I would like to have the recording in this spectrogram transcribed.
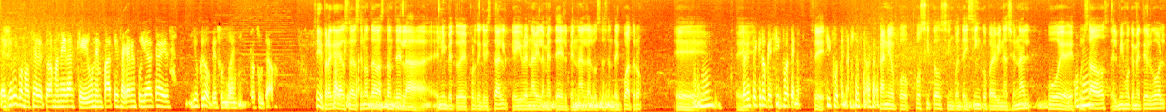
hay que reconocer de todas maneras que un empate, sacar en Juliaca, es, yo creo que es un buen resultado. Sí, para que, o sea, se nota bastante la, el ímpetu del Sporting Cristal, que Ibre Navi le mete el penal a los 64. Eh, Pero ese creo que sí fue penal. Sí, sí fue penal. Janio Pósito, 55 para el Binacional. Hubo expulsados, el mismo que metió el gol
